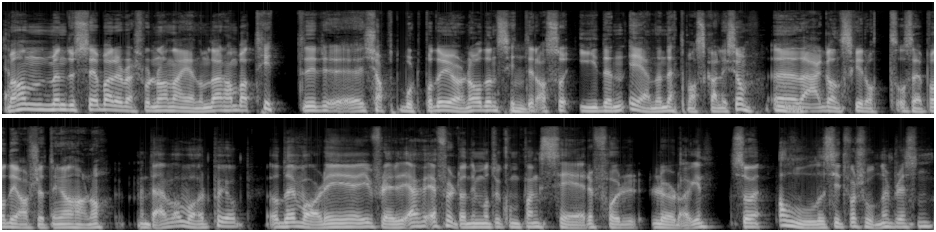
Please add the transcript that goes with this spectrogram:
men, han, men du ser bare Rashford når han er gjennom der. Han bare titter eh, kjapt bort på det hjørnet, og den sitter altså i den ene nettmaska, liksom. Eh, Det er ganske rått å se på de avslutningene han har nå. Men der var VAR på jobb, og det var de i flere Jeg, jeg følte at de måtte kompensere for lørdagen. Så alle situasjoner ble sånn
